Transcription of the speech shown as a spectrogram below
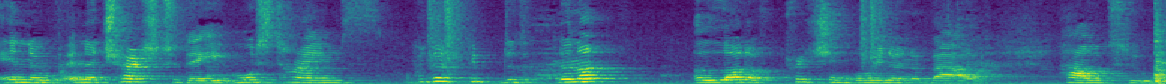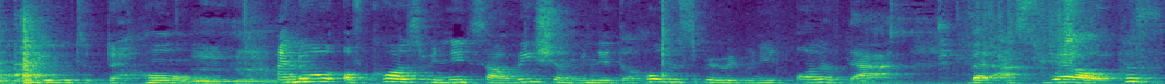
in a in a church today most times because there's not a lot of preaching going on about how to build the home mm-hmm. i know of course we need salvation we need the holy spirit we need all of that but as well because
